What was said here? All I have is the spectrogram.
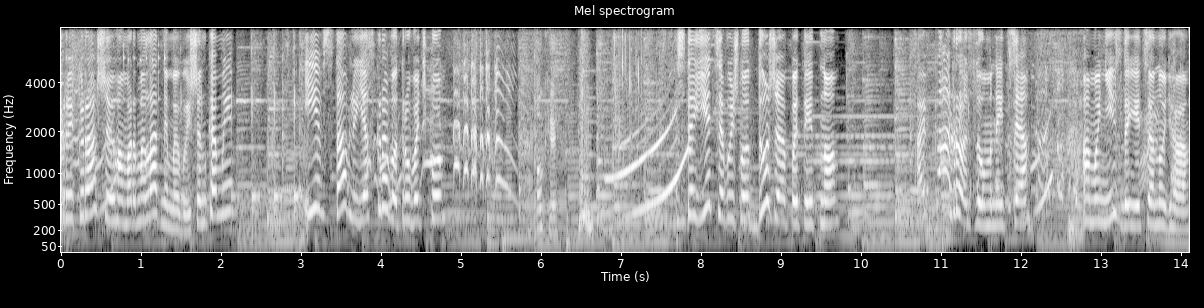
Прикрашу його мармеладними вишенками і вставлю яскраву трубочку. Okay. Здається, вийшло дуже апетитно. Розумниця. А мені здається нудьга.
